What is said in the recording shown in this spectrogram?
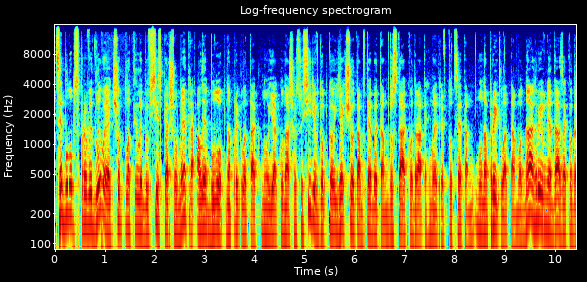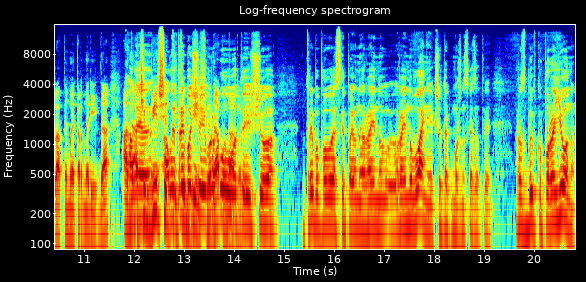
Це було б справедливо, якщо б платили б всі з першого метра, але було б, наприклад, так, ну як у наших сусідів. Тобто, якщо там в тебе там до 100 квадратних метрів, то це там, ну, наприклад, там одна гривня да, за квадратний метр на рік. Да? А да, чим більше, але тим треба більше, ще й да, враховувати, податок. що треба повести певне райну, райнування, якщо так можна сказати, розбивку по районам.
